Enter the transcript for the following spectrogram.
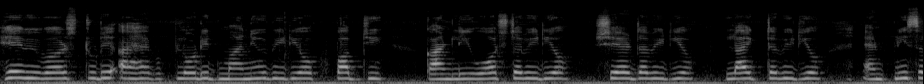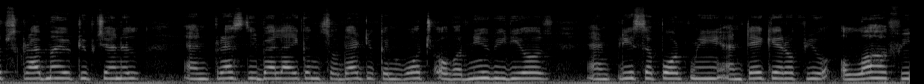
Hey viewers, today I have uploaded my new video of PUBG. Kindly watch the video, share the video, like the video and please subscribe my YouTube channel and press the bell icon so that you can watch our new videos and please support me and take care of you. Allah Hafiz.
